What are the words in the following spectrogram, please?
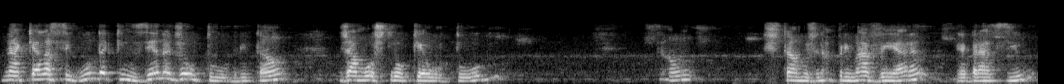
naquela segunda quinzena de outubro. Então, já mostrou que é outubro. Então, estamos na primavera, é Brasil,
